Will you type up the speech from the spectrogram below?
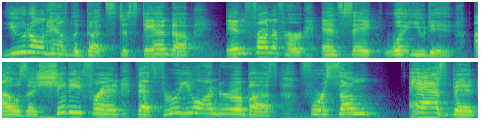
you don't have the guts to stand up in front of her and say what you did. I was a shitty friend that threw you under a bus for some has been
